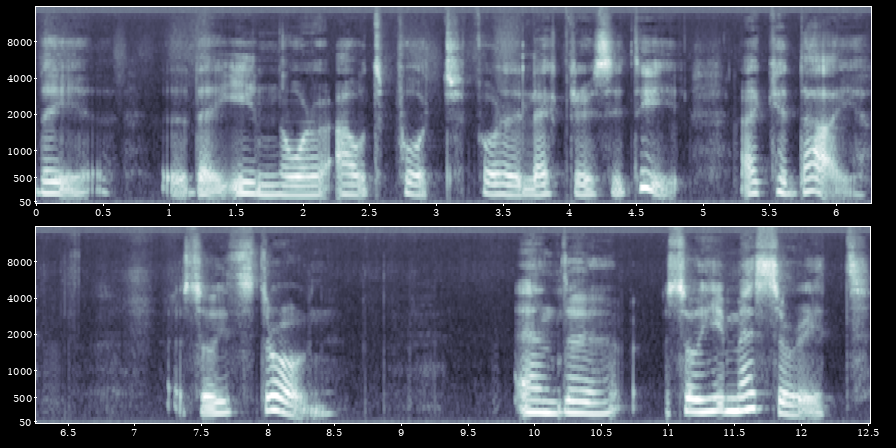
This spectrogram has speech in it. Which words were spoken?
the the in or output for electricity, I can die. So it's strong. And uh, so he measured it,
